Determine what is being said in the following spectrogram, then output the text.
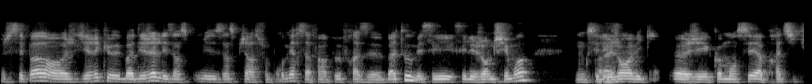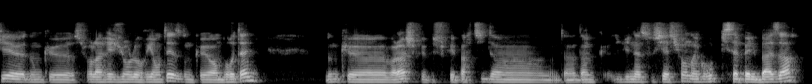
je sais pas, euh, je dirais que bah, déjà, les ins- mes inspirations premières, ça fait un peu phrase bateau, mais c'est les gens de chez moi. Donc, c'est Ouais. les gens avec qui euh, j'ai commencé à pratiquer euh, donc, euh, sur la région lorientaise, donc euh, en Bretagne. Donc, euh, voilà, je fais, je fais partie d'un, d'un- d'un- d'une association, d'un groupe qui s'appelle Bazar.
